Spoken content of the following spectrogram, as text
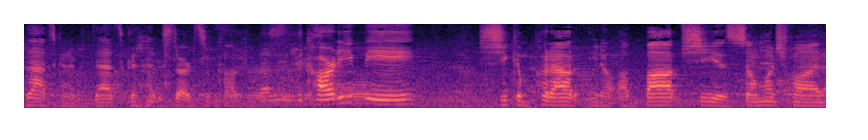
That's gonna that's gonna start some controversy. Cardi B, she can put out you know a bop. She is so much fun.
